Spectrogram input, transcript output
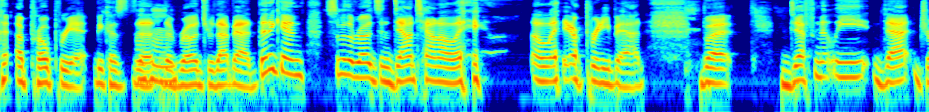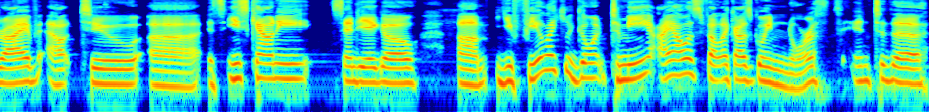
appropriate because the, Mhm. the roads were that bad. Then again, some of the roads in downtown LA, LA are pretty bad, but definitely that drive out to, uh, it's East County, San Diego, um, you feel like you're going to me i always felt like i was going north into the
